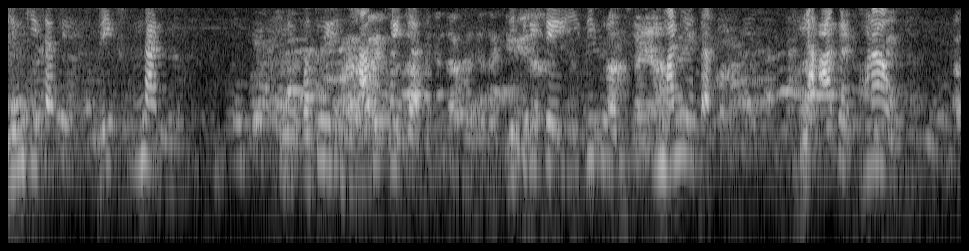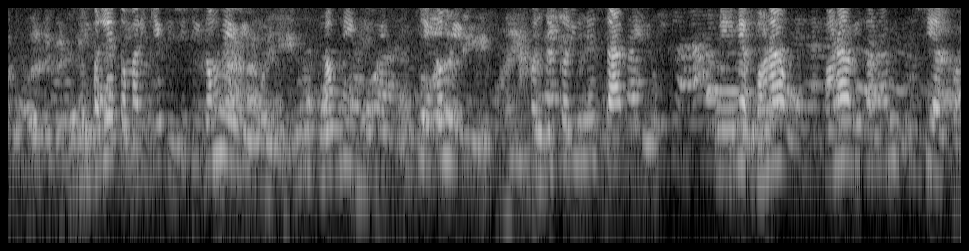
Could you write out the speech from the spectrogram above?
જિંદગી સાથે રિક્સ ના લે. ને બધું સારું થઈ જાય. દીકરી છે એ દીકરો જ છે, એ માન્યતા કરો. ને આગળ ભણાવો. ભલે તમારી કેપેસિટી ગમે એવી હોય નબળી હોય કે ગમે એવી પણ દીકરીઓને સાથ દો ને એને ભણાવો. ભણાવી ગણાવી હોશિયાર કરો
